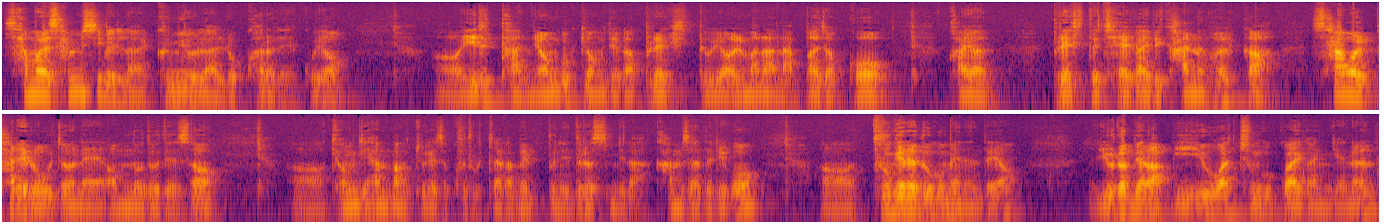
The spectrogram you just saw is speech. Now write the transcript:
3월 30일 날 금요일 날 녹화를 했고요. 어, 1탄 영국 경제가 브렉시트 후에 얼마나 나빠졌고 과연 브렉시트 재가입이 가능할까 4월 8일 오전에 업로드 돼서 어, 경제 한방 쪽에서 구독자가 몇 분이 늘었습니다. 감사드리고 어, 두 개를 녹음했는데요. 유럽연합 EU와 중국과의 관계는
